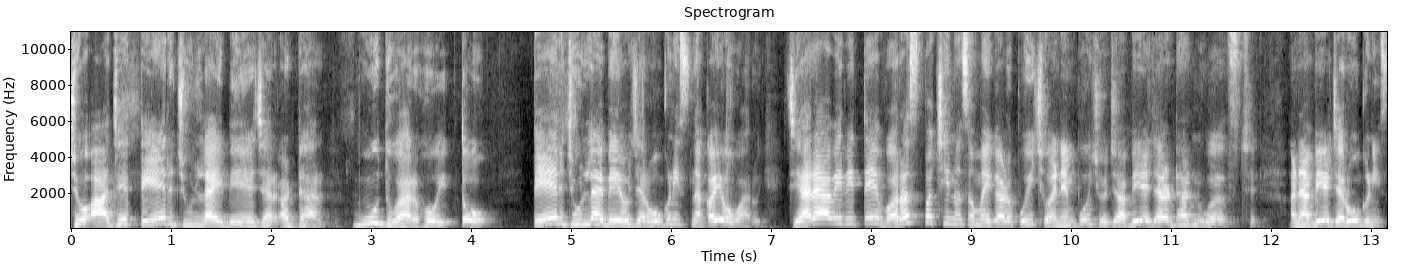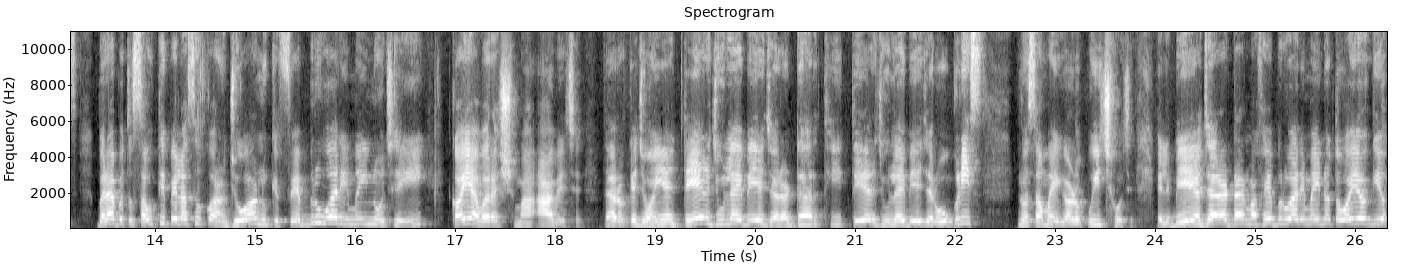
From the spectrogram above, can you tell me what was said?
જો આજે તેર જુલાઈ બે હજાર અઢાર બુધવાર હોય તો તેર જુલાઈ બે હજાર ઓગણીસના કયો વાર હોય? જ્યારે આવી રીતે વર્ષ પછીનો સમયગાળો પૂછ્યો અને એમ પૂછ્યું, જો આ બે હજાર અઢારનું વર્ષ છે અને આ બે હજાર ઓગણીસ, બરાબર, તો સૌથી પહેલાં શું કરવાનું? જોવાનું કે ફેબ્રુઆરી મહિનો છે એ કયા વર્ષમાં આવે છે? ધારો કે જો અહીંયા તેર જુલાઈ બે હજાર અઢારથી તેર જુલાઈ બે હજાર ઓગણીસ નો સમયગાળો પૂછ્યો છે. એટલે બે હજાર અઢારમાં ફેબ્રુઆરી મહિનો તો વયો ગયો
